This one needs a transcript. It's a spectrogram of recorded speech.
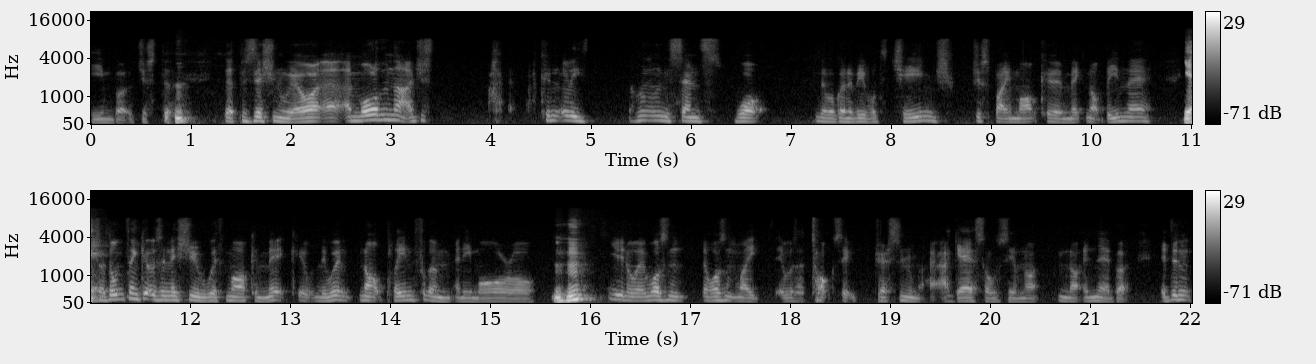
team, but just the, mm-hmm. the position we are, and more than that, I just I, couldn't really I don't really sense what they were going to be able to change just by Mark and Mick not being there. Yeah. I don't think it was an issue with Mark and Mick. It, they weren't not playing for them anymore, or Mm-hmm. you know, it wasn't. It wasn't like it was a toxic dressing room. I, I guess obviously I'm not I'm not in there, but it didn't.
